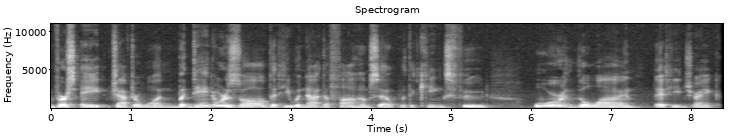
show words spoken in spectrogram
Verse 8, chapter 1 But Daniel resolved that he would not defile himself with the king's food or the wine that he drank,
